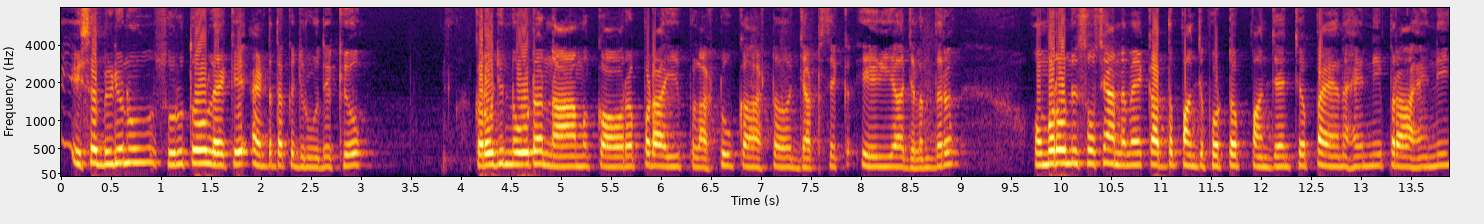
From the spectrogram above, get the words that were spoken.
ਇਸ ਵੀਡੀਓ ਨੂੰ ਸ਼ੁਰੂ ਤੋਂ ਲੈ ਕੇ ਐਂਡ ਤੱਕ ਜਰੂਰ ਦੇਖਿਓ। ਕਰੋ ਜੀ ਨੋਟ, ਨਾਮ, ਕੌਰ, ਪੜ੍ਹਾਈ ਪਲੱਸ 2 ਕਾਸਟ ਜੱਟ ਸਿੱਖ, ਏਰੀਆ, ਜਲੰਧਰ। ਉਮਰ 1996 ਕੱਦ 5 ਫੁੱਟ 5 ਇੰਚ, ਭੈਣ ਹੈ ਨਹੀਂ ਭਰਾ ਹੈ ਨਹੀਂ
